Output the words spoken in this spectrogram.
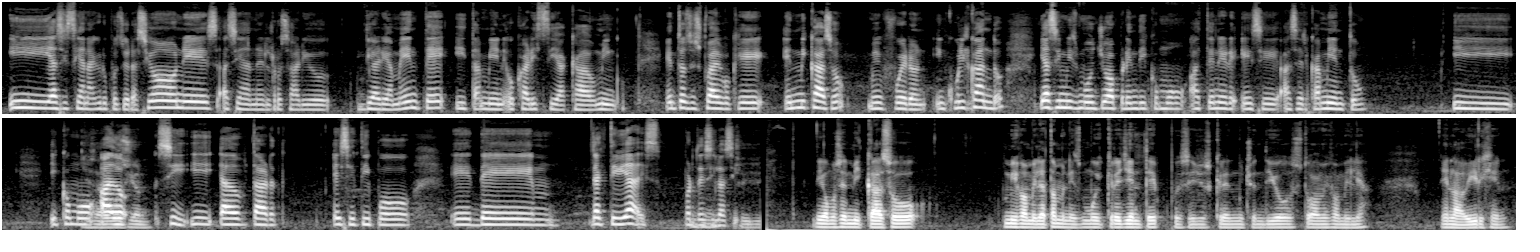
y asistían a grupos de oraciones, hacían el rosario diariamente y también Eucaristía cada domingo. Entonces fue algo que en mi caso me fueron inculcando y asimismo yo aprendí como a tener ese acercamiento y, y como sí, y adoptar ese tipo eh, de, de, actividades, por decirlo así. Digamos, en mi caso, mi familia también es muy creyente, pues ellos creen mucho en Dios, toda mi familia, en la Virgen.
